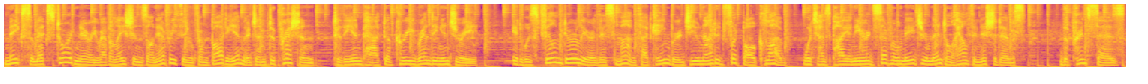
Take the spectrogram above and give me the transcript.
make some extraordinary revelations on everything from body image and depression, to the impact of career-ending injury. It was filmed earlier this month at Cambridge United Football Club, which has pioneered several major mental health initiatives. The prince says,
